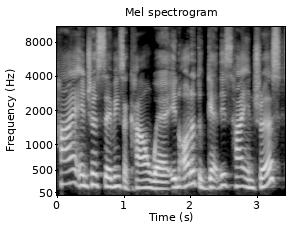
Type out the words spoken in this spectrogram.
High interest savings account where in order to get this high interest,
